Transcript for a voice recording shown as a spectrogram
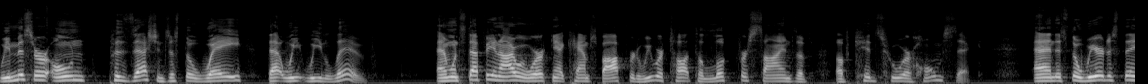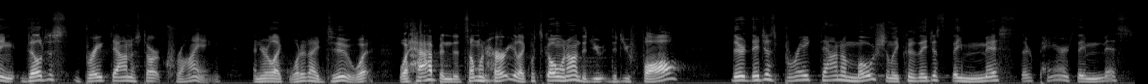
We miss our own possessions, just the way that we, we live. And when Stephanie and I were working at Camp Spofford, we were taught to look for signs of, of kids who are homesick. And it's the weirdest thing. They'll just break down and start crying. And you're like, what did I do? What, what happened? Did someone hurt you? Like, what's going on? Did you, did you fall? They're, they just break down emotionally because they just they miss their parents. They miss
